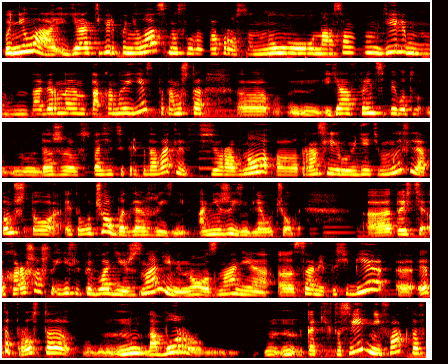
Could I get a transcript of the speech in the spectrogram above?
Поняла. Я теперь поняла смысл вопроса. Ну, на самом деле, наверное, так оно и есть, потому что э, я, в принципе, вот даже с позиции преподавателя все равно э, транслирую детям мысль о том, что это учеба для жизни, а не жизнь для учебы. Э, то есть хорошо, что если ты владеешь знаниями, но знания э, сами по себе э, это просто ну, набор каких-то сведений, фактов,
